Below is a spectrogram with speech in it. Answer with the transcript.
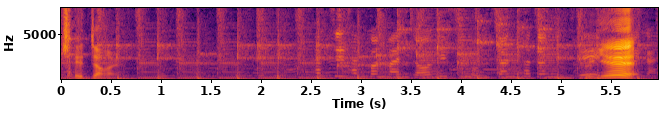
젠장할. 하트 한 번만 더 했음 온천 터졌는데 조용히 해!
